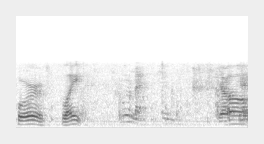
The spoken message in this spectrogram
poor flight. We're Mexicans. Yeah, okay.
